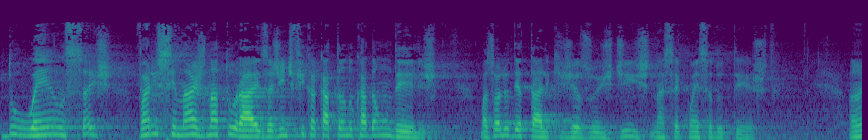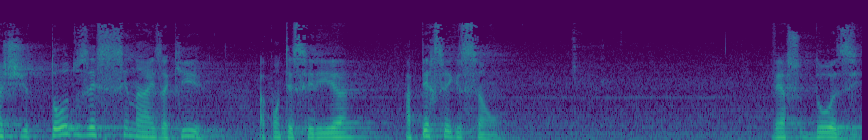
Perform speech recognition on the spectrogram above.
doenças, vários sinais naturais. A gente fica catando cada um deles. Mas olha o detalhe que Jesus diz na sequência do texto. Antes de todos esses sinais aqui, aconteceria a perseguição. Verso 12.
